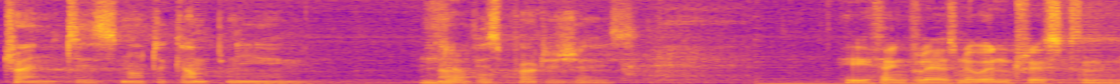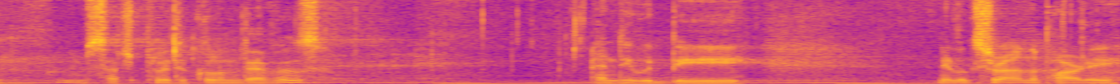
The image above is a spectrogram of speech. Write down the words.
Trent is not accompanying none No. of his proteges. He thankfully has no interest in such political endeavors. And he would be, he looks around the party,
